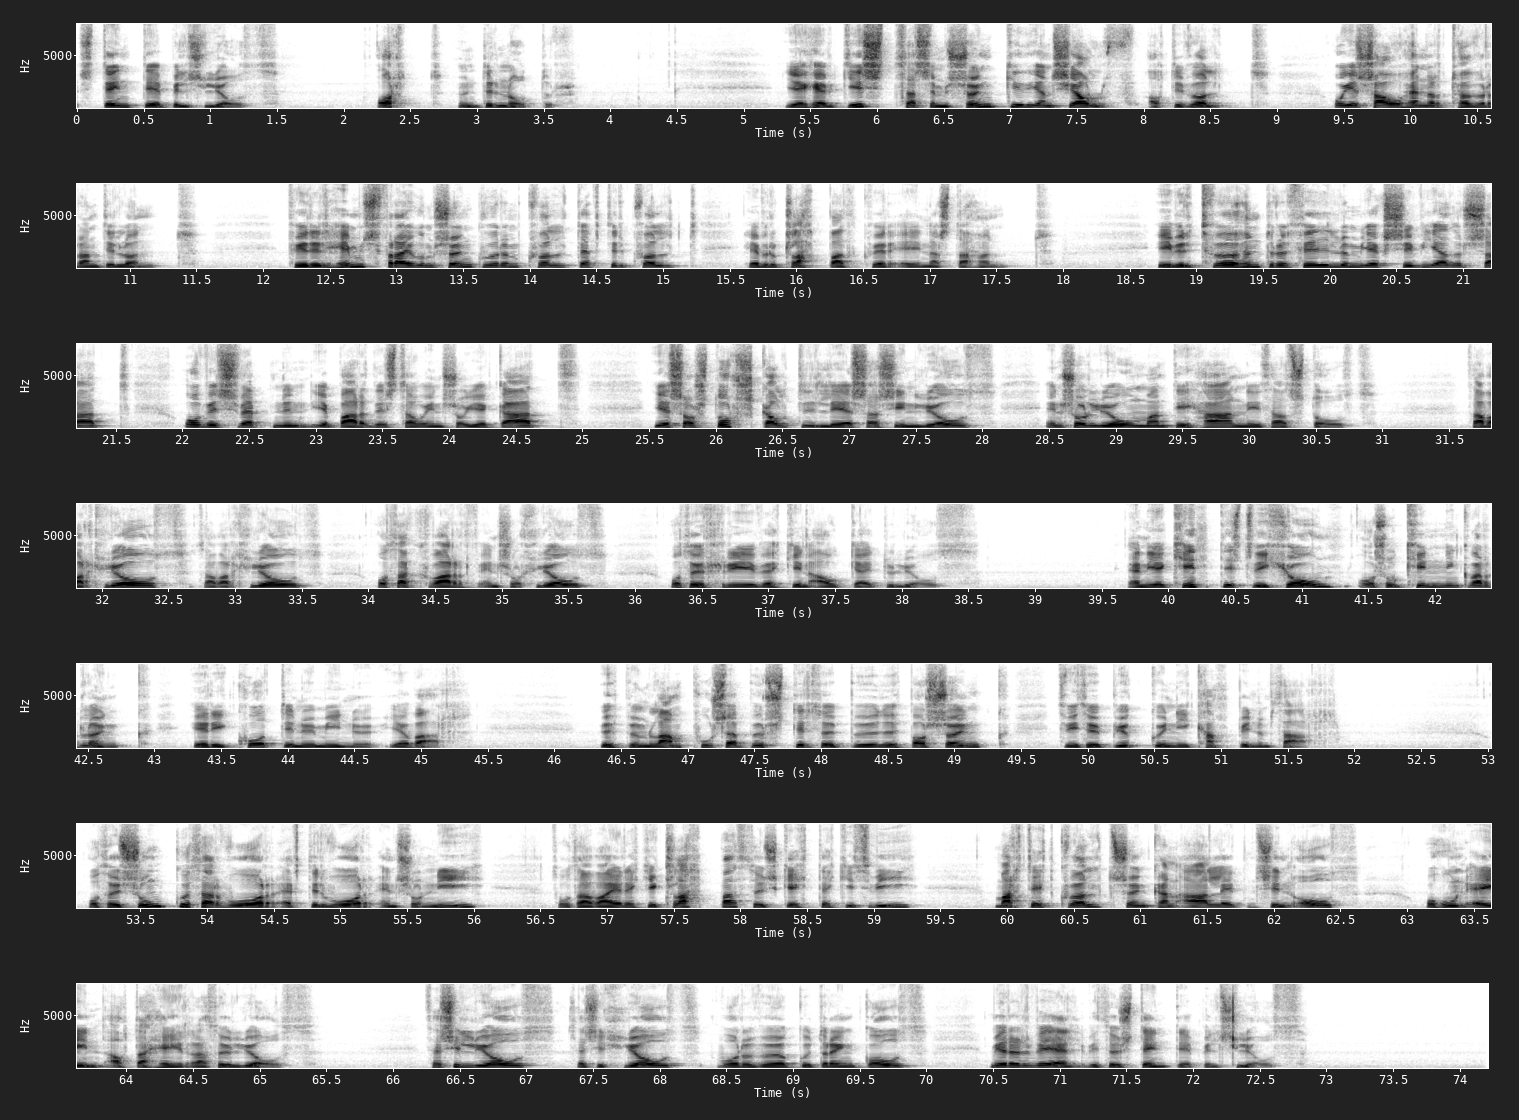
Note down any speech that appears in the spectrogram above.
Steindebilsljóð Ort undir nótur Ég hef gist þar sem söngið hann sjálf átti völd og ég sá hennar töfrandi lönd. Fyrir heimsfrægum söngvurum kvöld eftir kvöld hefur klappað hver einasta hönd. Yfir 200 fylum ég sifjaður satt og við svefnin ég barðist á eins og ég gat. Ég sá stórskáldið lesa sín ljóð eins og ljómandi hani það stóð. Það var hljóð, það var hljóð og það hvarf eins og hljóð og þau hrif ekkin ágætu ljóð. En ég kynntist við hjón og svo kynning var laung er í kotinu mínu ég var. Upp um lampúsa burstir þau buð upp á söng því þau byggun í kampinum þar. Og þau sungu þar vor eftir vor eins og ný Þó það væri ekki klappað, þau skeitt ekki því, margt eitt kvöld söng hann aðleitn sinn óð og hún ein átt að heyra þau ljóð. Þessi ljóð, þessi hljóð voru vöku dreng góð, mér er vel við þau steindepils ljóð.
